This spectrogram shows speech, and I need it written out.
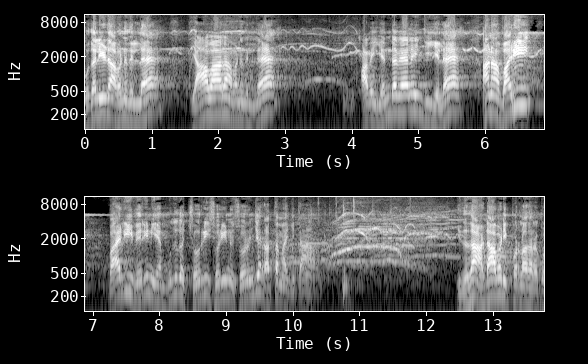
முதலீடு அவனது இல்லை வியாபாரம் அவனது இல்லை அவன் எந்த வேலையும் செய்யல. ஆனா வரி வரி வெறின்னு என் முதுக சொறி சொறின்னு சொரிஞ்சு ரத்தமாக்கிட்டான். இதுதான் அடாவடி பொருளாதார கொள்கை.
